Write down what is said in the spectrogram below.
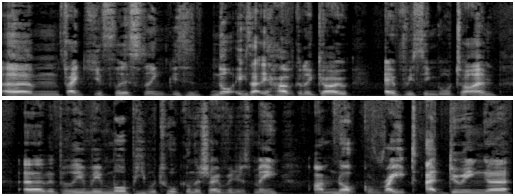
Um, thank you for listening. This is not exactly how it's going to go every single time. Uh, there probably be more people talking on the show than just me. I'm not great at doing uh,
